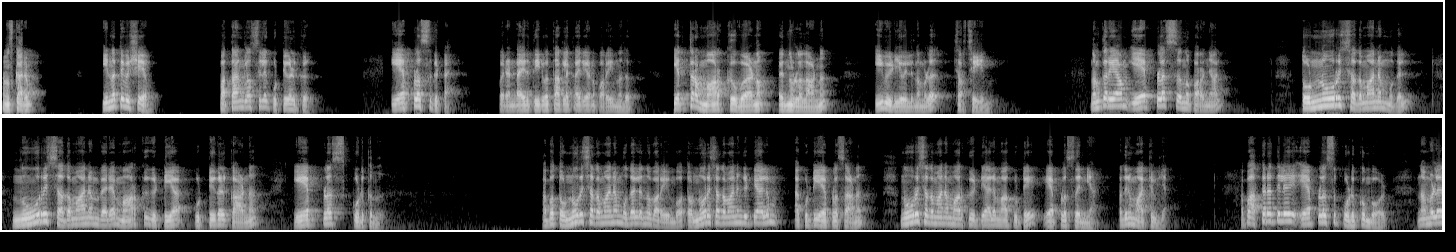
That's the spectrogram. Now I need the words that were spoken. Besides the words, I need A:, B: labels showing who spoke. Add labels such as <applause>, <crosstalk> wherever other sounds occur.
A: നമസ്കാരം. ഇന്നത്തെ വിഷയം പത്താം ക്ലാസ്സിലെ കുട്ടികൾക്ക് എ പ്ലസ് കിട്ടാൻ. ഇപ്പോൾ രണ്ടായിരത്തി ഇരുപത്തി ആറിലെ കാര്യമാണ് പറയുന്നത്. എത്ര മാർക്ക് വേണം എന്നുള്ളതാണ് ഈ വീഡിയോയിൽ നമ്മൾ ചർച്ച ചെയ്യുന്നത്. നമുക്കറിയാം എ പ്ലസ് എന്ന് പറഞ്ഞാൽ തൊണ്ണൂറ് ശതമാനം മുതൽ നൂറ് ശതമാനം വരെ മാർക്ക് കിട്ടിയ കുട്ടികൾക്കാണ് എ പ്ലസ് കൊടുക്കുന്നത്. അപ്പോൾ തൊണ്ണൂറ് ശതമാനം മുതൽ എന്ന് പറയുമ്പോൾ തൊണ്ണൂറ് ശതമാനം കിട്ടിയാലും ആ കുട്ടി എ പ്ലസ് ആണ്. നൂറ് ശതമാനം മാർക്ക് കിട്ടിയാലും ആ കുട്ടി എ പ്ലസ് തന്നെയാണ്. അതിന് മാറ്റമില്ല. അപ്പോൾ അത്തരത്തിൽ എ പ്ലസ് കൊടുക്കുമ്പോൾ നമ്മൾ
